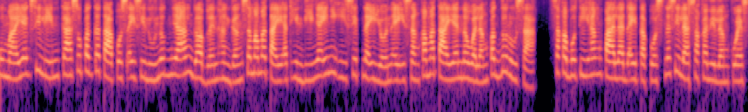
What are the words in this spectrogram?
Pumayag si Lin kaso pagkatapos ay sinunog niya ang goblin hanggang sa mamatay at hindi niya iniisip na iyon ay isang kamatayan na walang pagdurusa, sa kabutihang palad ay tapos na sila sa kanilang quest,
